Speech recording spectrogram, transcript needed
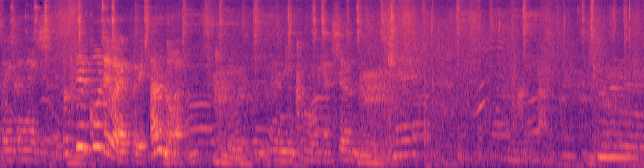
かいかないですけど成功例はやっぱりあるのは何人かもいらっしゃるんですよね。うん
